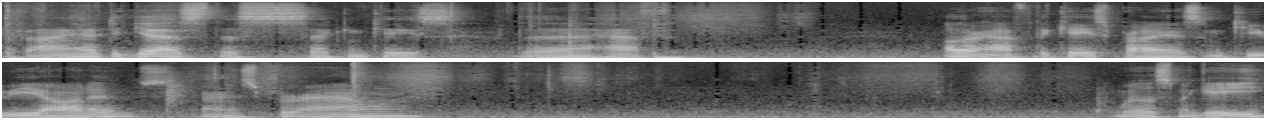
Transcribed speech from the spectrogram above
If I had to guess, the second case, the half, other half of the case probably has some QB autos. Earnest Brown. Willis McGahee.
